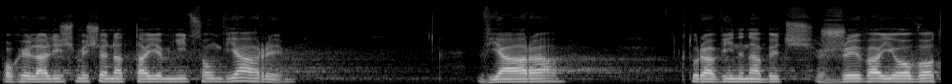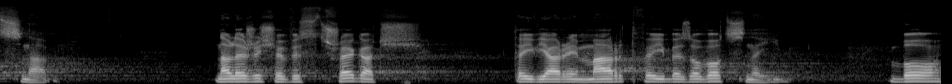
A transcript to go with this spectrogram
pochylaliśmy się nad tajemnicą wiary. Wiara, która winna być żywa i owocna. Należy się wystrzegać tej wiary martwej i bezowocnej, bo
